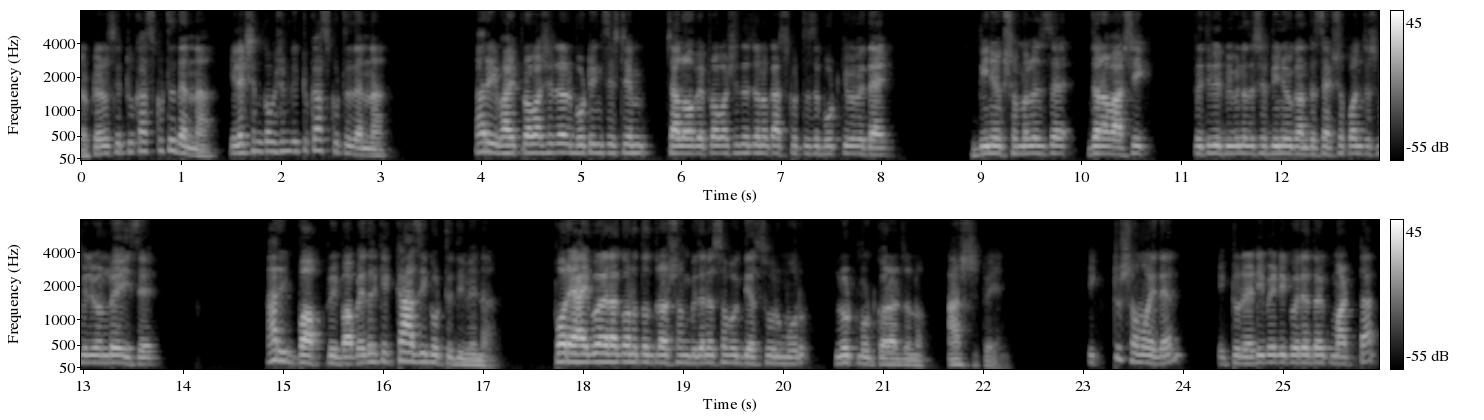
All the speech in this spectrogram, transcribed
ডক্টর ইউনুসকে একটু কাজ করতে দেন না ইলেকশন কমিশনকে একটু কাজ করতে দেন না। আরে ভাই, প্রবাসীদের ভোটিং সিস্টেম চালু হবে, প্রবাসীদের জন্য কাজ করতেছে ভোট কীভাবে দেয়? বিনিয়োগ সম্মেলন হচ্ছে জনাব পৃথিবীর বিভিন্ন দেশে বিনিয়োগ আনতেছে, একশো পঞ্চাশ মিলিয়ন লইছে আরে বাপ রে বাপ, এদেরকে কাজই করতে দিবে না। পরে আইব এরা গণতন্ত্র আর সংবিধানের সবক দিয়ে সুরমুর, লুটমুট করার জন্য আসবেন। একটু সময় দেন, একটু রেডি মেডি করে দেখ মাঠটা,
